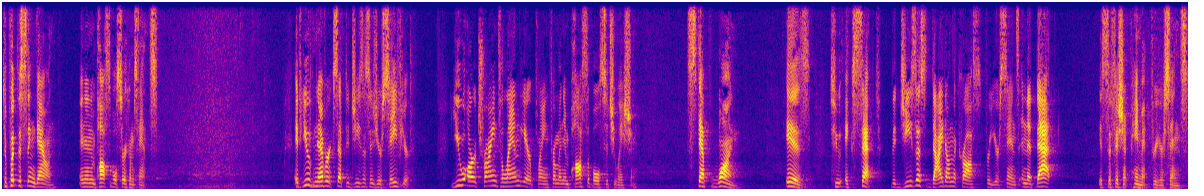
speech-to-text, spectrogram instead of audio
to put this thing down in an impossible circumstance? If you've never accepted Jesus as your Savior, you are trying to land the airplane from an impossible situation. Step one is to accept that Jesus died on the cross for your sins and that that is sufficient payment for your sins.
